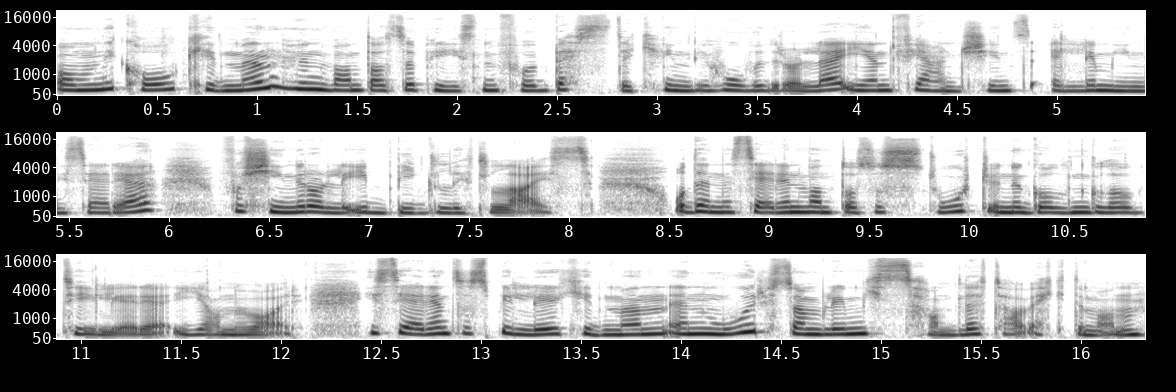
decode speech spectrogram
om Nicole Kidman. Hun vant altså prisen for beste kvinnelige hovedrolle i en fjernsyns- eller miniserie for sin rolle i Big Little Lies. Og denne serien vant også stort under Golden Globe tidligere i januar. I serien så spiller Kidman en mor som blir mishandlet av ektemannen.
